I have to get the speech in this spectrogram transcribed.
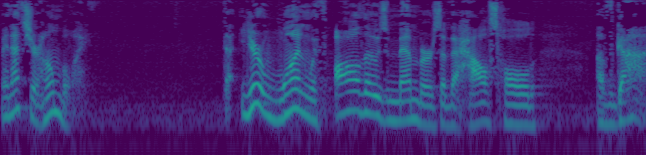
Man, that's your homeboy. You're one with all those members of the household of God.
